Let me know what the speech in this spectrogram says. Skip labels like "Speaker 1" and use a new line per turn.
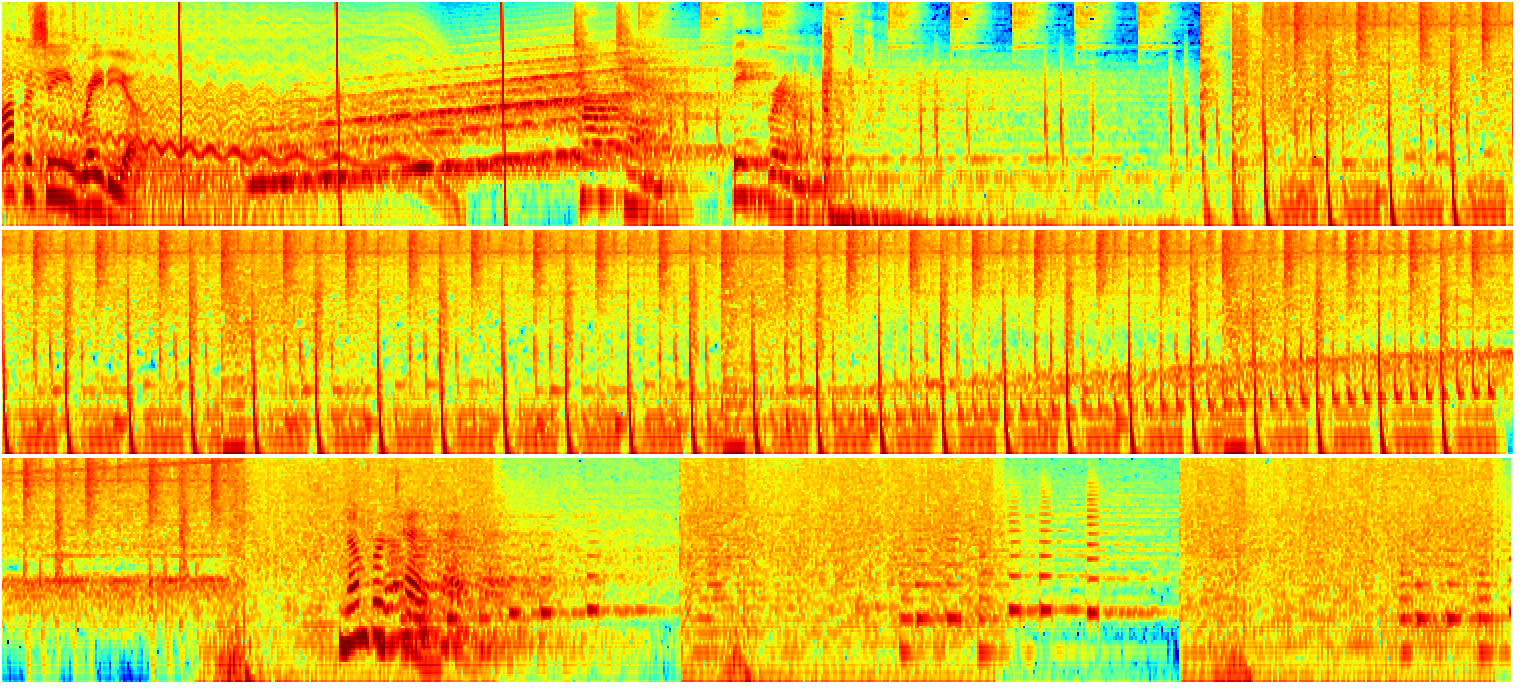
Prophecy Radio.
Top 10 Big Room.
Number 10. Thank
